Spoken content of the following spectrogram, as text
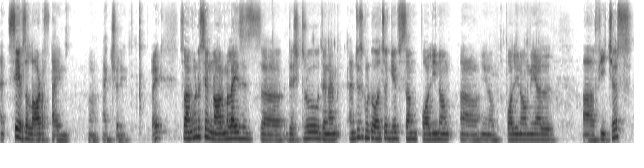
and saves a lot of time uh, actually, right? So I'm going to say normalize is uh, this true. Then I'm I'm just going to also give some polynom uh, you know polynomial features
